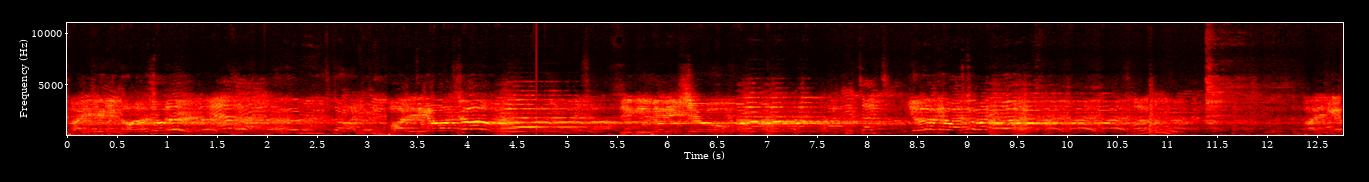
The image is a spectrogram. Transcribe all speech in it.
এই বাইকে কি খাওয়া চলে? বাড়ি থেকে বাঁচো সিগি বেরিয়েছো বাড়ি থেকে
